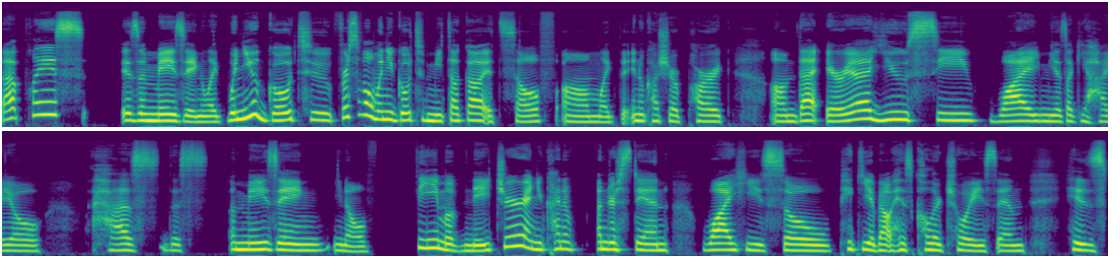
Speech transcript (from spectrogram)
that place is amazing. Like when you go to, first of all, when you go to Mitaka itself, um, like the Inokashira Park, um, that area, you see why Miyazaki Hayao has this amazing, you know, theme of nature, and you kind of understand why he's so picky about his color choice and his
